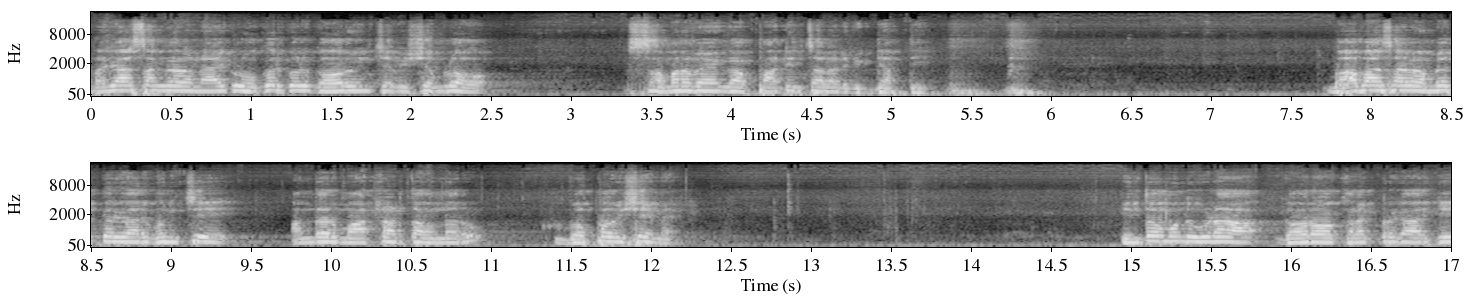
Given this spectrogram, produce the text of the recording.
ప్రజా సంఘాల నాయకులు ఒకరికొకరు గౌరవించే విషయంలో సమన్వయంగా పాటించాలని విజ్ఞప్తి. బాబాసాహెబ్ అంబేద్కర్ గారి గురించి అందరూ మాట్లాడుతూ ఉన్నారు. గొప్ప విషయమే. ఇంతకుముందు కూడా గౌరవ కలెక్టర్ గారికి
